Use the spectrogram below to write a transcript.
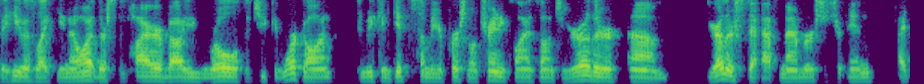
but he was like, you know what? There's some higher value roles that you can work on, and we can get some of your personal training clients onto your other um, your other staff members. And I, and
